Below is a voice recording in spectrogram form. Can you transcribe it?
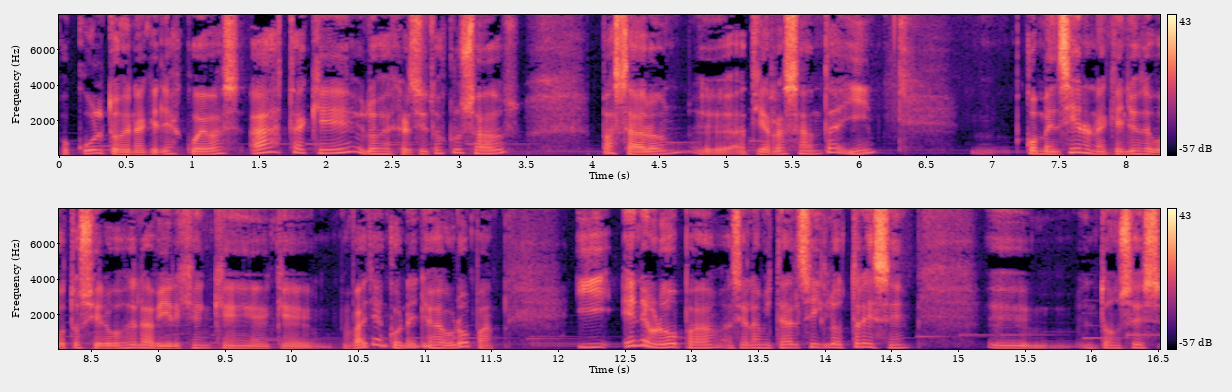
ocultos en aquellas cuevas, hasta que los ejércitos cruzados pasaron eh, a Tierra Santa y convencieron a aquellos devotos siervos de la Virgen que, vayan con ellos a Europa. Y en Europa, hacia la mitad del siglo XIII, entonces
